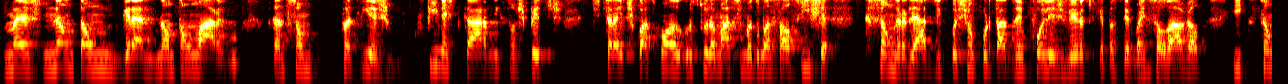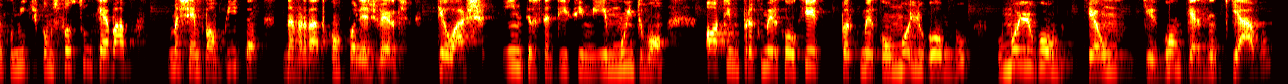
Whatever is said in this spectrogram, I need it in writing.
mas não tão grande, não tão largo. Portanto, são fatias finas de carne e são espetos estreitos, quase com a grossura máxima de uma salsicha, que são grelhados e depois são cortados em folhas verdes, que é para ser bem saudável, e que são comidos como se fosse um kebab, mas sem pão pita, na verdade com folhas verdes, que eu acho interessantíssimo e muito bom. Ótimo para comer com o quê? Para comer com molho gombo. O molho gombo, que é um que gombo quer dizer quiabo,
